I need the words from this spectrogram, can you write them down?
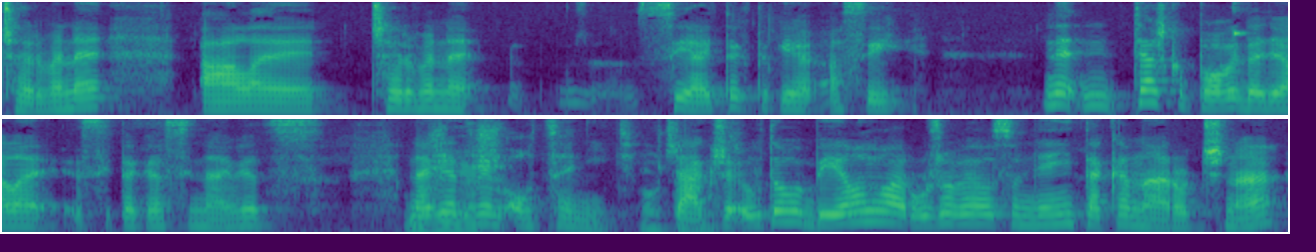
červené, ale červené si aj tak, tak je asi... Ne, ťažko povedať, ale si tak asi najviac, najviac Užiješ. viem oceniť. Oceniť. Takže u toho bieleho a rúžového som není taká náročná.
